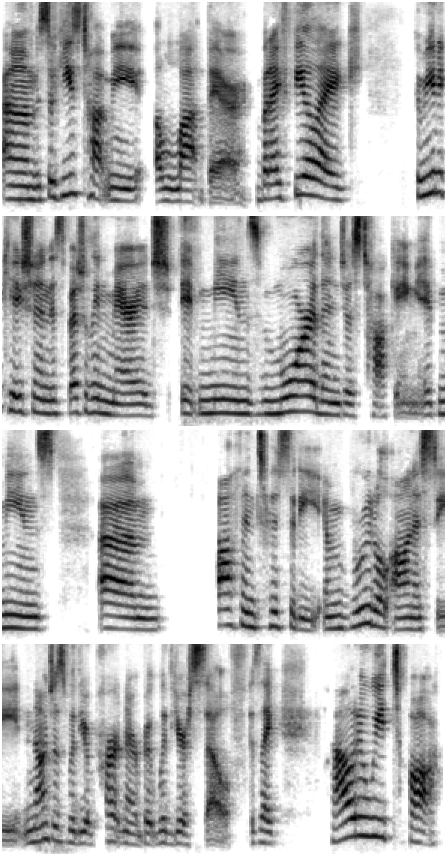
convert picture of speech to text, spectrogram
Um, so he's taught me a lot there. But I feel like communication, especially in marriage, it means more than just talking. It means um, authenticity and brutal honesty, not just with your partner, but with yourself. It's like, how do we talk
